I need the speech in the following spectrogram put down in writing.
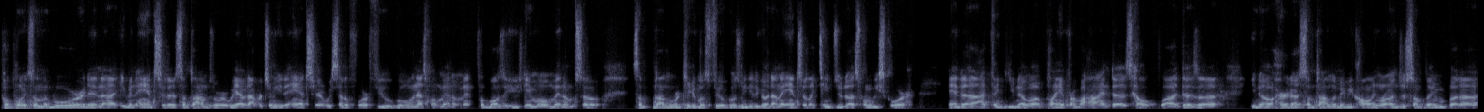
put points on the board and uh, even answer. There's sometimes where we have an opportunity to answer we settle for a field goal, and that's momentum. And football is a huge game of momentum. So sometimes when we're kicking those field goals, we need to go down and answer like teams do to us when we score. And uh, I think you know uh, playing from behind does help. Uh, does uh you know hurt us sometimes with maybe calling runs or something, but uh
